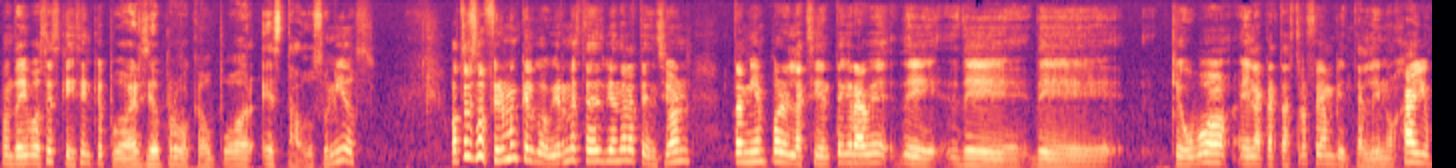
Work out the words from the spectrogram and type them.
donde hay voces que dicen que pudo haber sido provocado por Estados Unidos. Otros afirman que el gobierno está desviando la atención también por el accidente grave de, de, de que hubo en la catástrofe ambiental en Ohio.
